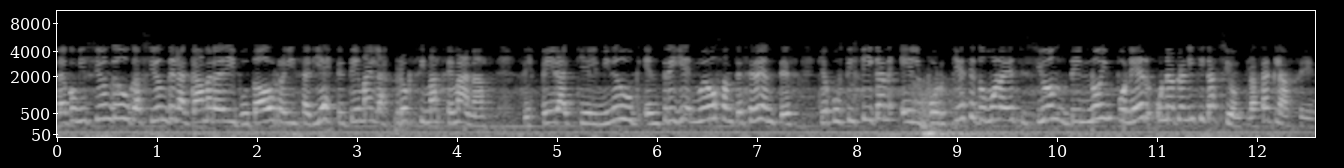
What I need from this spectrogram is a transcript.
La Comisión de Educación de la Cámara de Diputados revisaría este tema en las próximas semanas. Se espera que el Mineduc entregue nuevos antecedentes que justifican el por qué se tomó la decisión de no imponer una planificación clase a clase.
